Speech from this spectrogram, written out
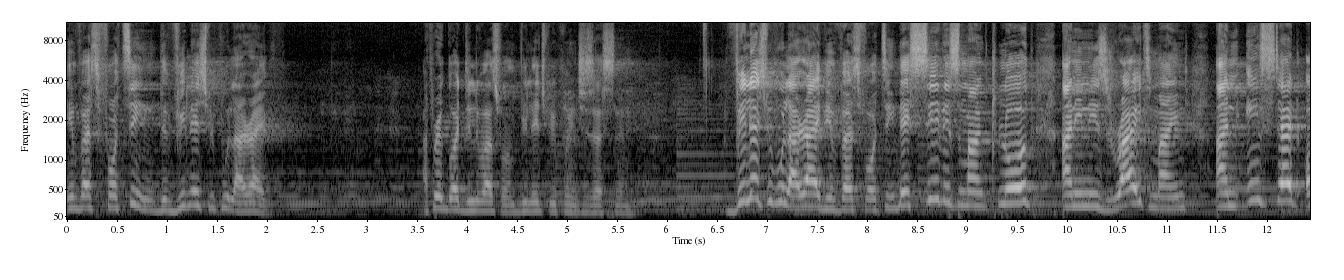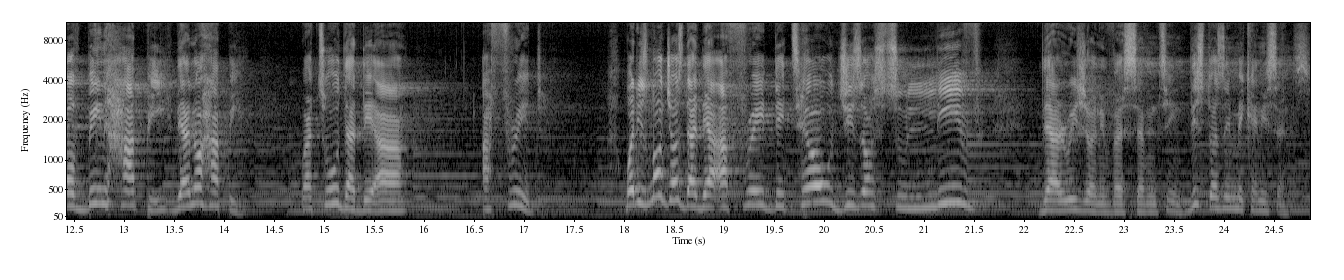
In verse 14, the village people arrive. I pray God delivers from village people in Jesus' name. Village people arrive in verse 14. They see this man clothed and in his right mind, and instead of being happy, they are not happy. We're told that they are afraid. But it's not just that they are afraid, they tell Jesus to leave their region in verse 17. This doesn't make any sense.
